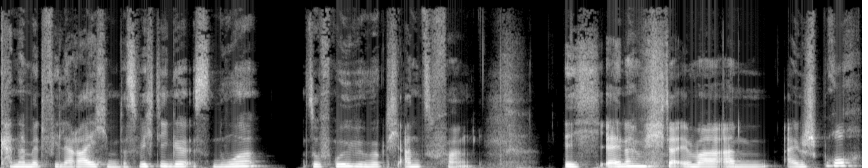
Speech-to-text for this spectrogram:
kann damit viel erreichen. Das Wichtige ist nur, so früh wie möglich anzufangen. Ich erinnere mich da immer an einen Spruch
